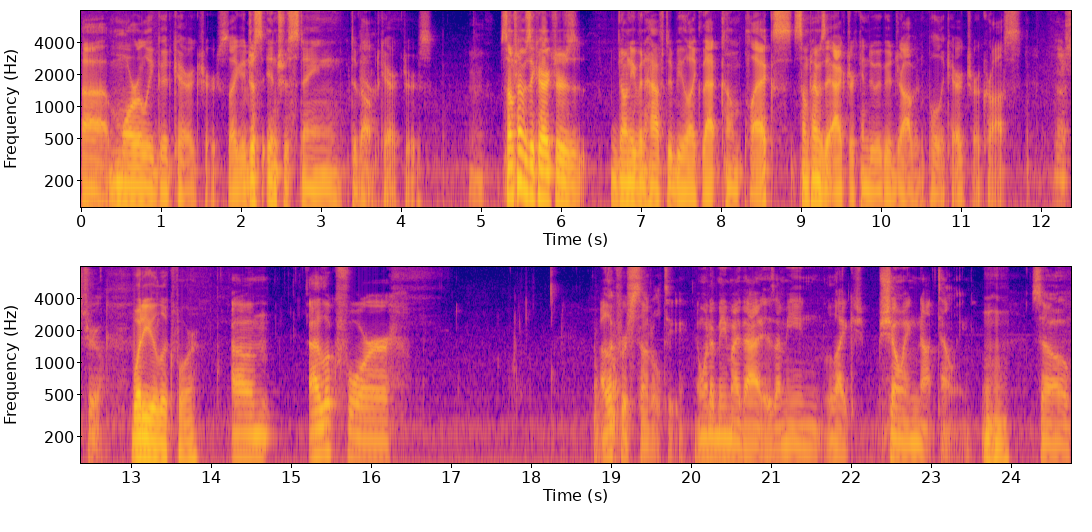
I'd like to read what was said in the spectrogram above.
uh, morally good characters, like mm. just interesting, developed characters. Mm. Sometimes the characters don't even have to be like that complex. Sometimes the actor can do a good job and pull the character across. That's true. What do you look for? Um, I look for. I look for subtlety, and what I mean by that is, I mean like showing, not telling. Mm-hmm. So,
